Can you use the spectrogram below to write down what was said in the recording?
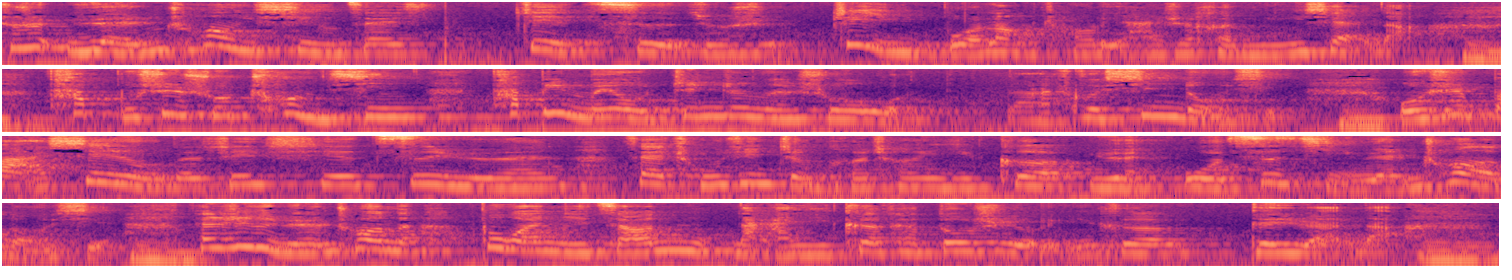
就是原创性在这次就是这一波浪潮里还是很明显的。嗯，它不是说创新，它并没有真正的说我拿出个新东西，我是把现有的这些资源再重新整合成一个原我自己原创的东西。嗯，但这个原创的，不管你找哪一个，它都是有一个根源的。嗯，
